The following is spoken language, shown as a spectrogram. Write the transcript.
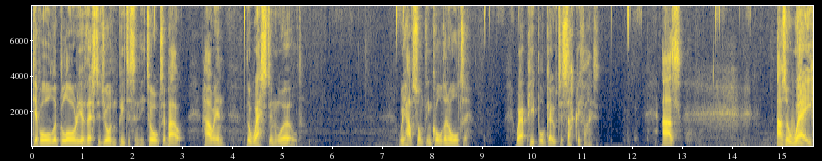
give all the glory of this to Jordan Peterson. He talks about how in the Western world we have something called an altar where people go to sacrifice as, as a way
